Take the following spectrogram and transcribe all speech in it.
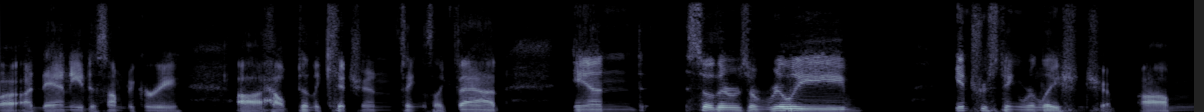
uh, a nanny to some degree uh, helped in the kitchen things like that. And so there was a really interesting relationship. Um,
